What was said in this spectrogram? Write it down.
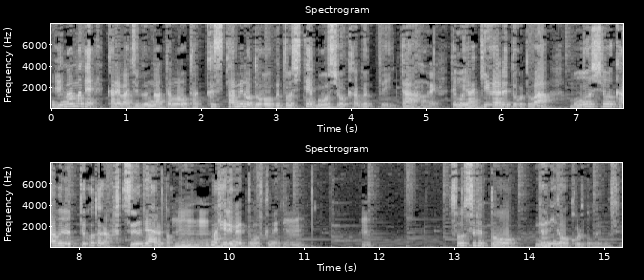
で今まで彼は自分の頭を隠すための道具として帽子をかぶっていうん。た。はい。でも野球やるってことは、帽子をかぶるってことが普通であると。うんうん。まあ、ヘルメットも含めて。うん。うん。そうすると、何が起こると思います？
